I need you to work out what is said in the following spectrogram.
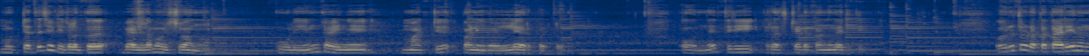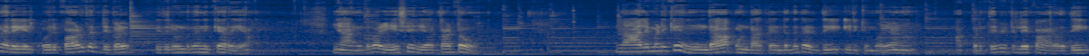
മുറ്റത്തെ ചെടികൾക്ക് വെള്ളം ഒഴിച്ചു വന്നു. കുളിയും കഴിഞ്ഞ് മറ്റ് പണികളിൽ ഏർപ്പെട്ടു. ഒന്ന് ഇത്തിരി റെസ്റ്റ് എടുക്കാമെന്ന് കരുതി. ഒരു തുടക്കക്കാരി എന്ന നിലയിൽ ഒരുപാട് തെറ്റുകൾ ഇതിലുണ്ടെന്ന് എനിക്കറിയാം. ഞാനിത് വഴിയെ ശരിയാക്കാട്ടോ. നാല് മണിക്ക് എന്താ ഉണ്ടാക്കേണ്ടതെന്ന് കരുതി ഇരിക്കുമ്പോഴാണ് അപ്പുറത്തെ വീട്ടിലെ പാർവതി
